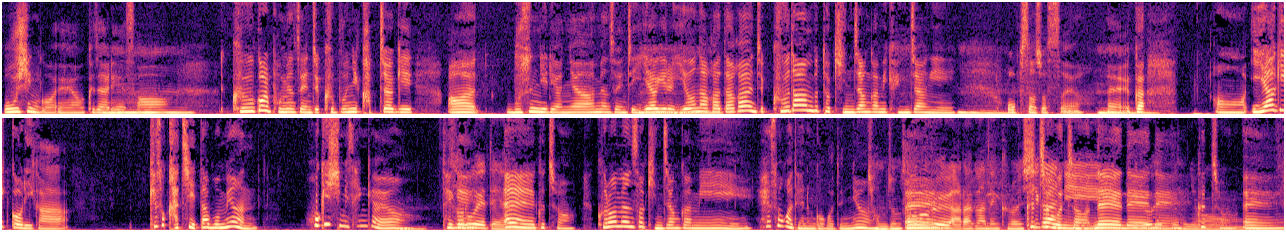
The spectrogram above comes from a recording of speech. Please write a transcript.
우신 거예요 그 자리에서 음. 그걸 보면서 이제 그분이 갑자기 아 무슨 일이었냐 하면서 이제 이야기를 음. 이어나가다가 이제 그 다음부터 긴장감이 굉장히 음. 없어졌어요. 음. 네, 그러니까 어 이야기거리가 계속 같이 있다 보면 호기심이 생겨요. 되게 음. 서로에 대한. 네, 그렇죠. 그러면서 긴장감이 해소가 되는 거거든요. 점점 네. 서로를 알아가는 그런 그쵸, 시간이 그쵸. 네, 네, 네. 필요했군요. 네.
